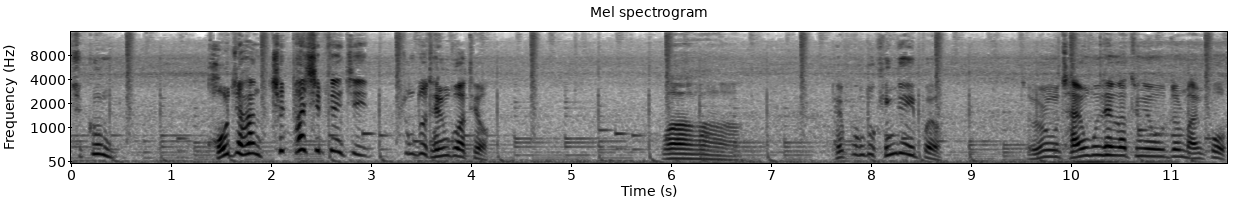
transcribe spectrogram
지금 거의 한 7, 80cm 정도 되는 것 같아요. 와. 백봉도 굉장히 이뻐요. 자, 이런 자연군생 같은 경우들 많고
